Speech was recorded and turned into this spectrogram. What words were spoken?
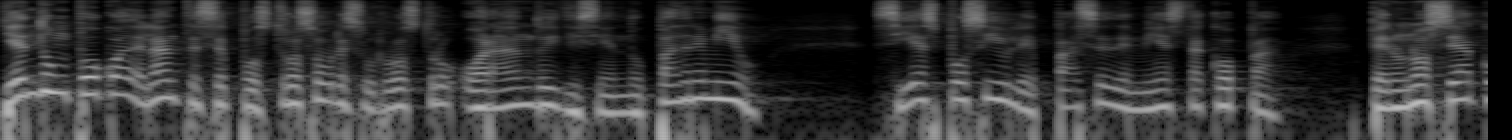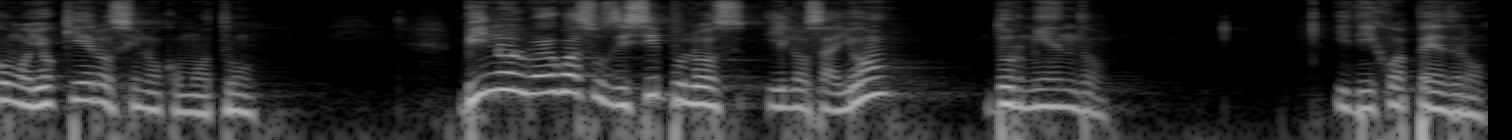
Yendo un poco adelante, se postró sobre su rostro orando y diciendo, Padre mío, si es posible, pase de mí esta copa pero no sea como yo quiero, sino como tú. Vino luego a sus discípulos y los halló durmiendo. Y dijo a Pedro,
